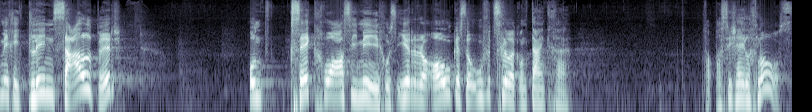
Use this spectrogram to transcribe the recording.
mich in die Lin selber und sehe quasi mich aus ihren Augen so aufzuschauen und denke, was ist eigentlich los?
